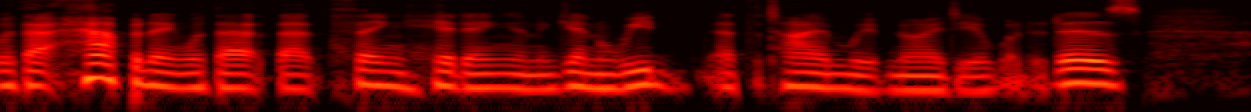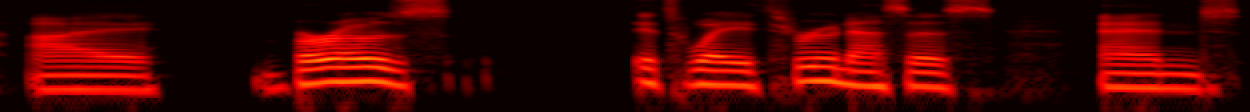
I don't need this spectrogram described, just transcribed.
with that happening with that that thing hitting and again we at the time we have no idea what it is i burrows its way through nessus and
